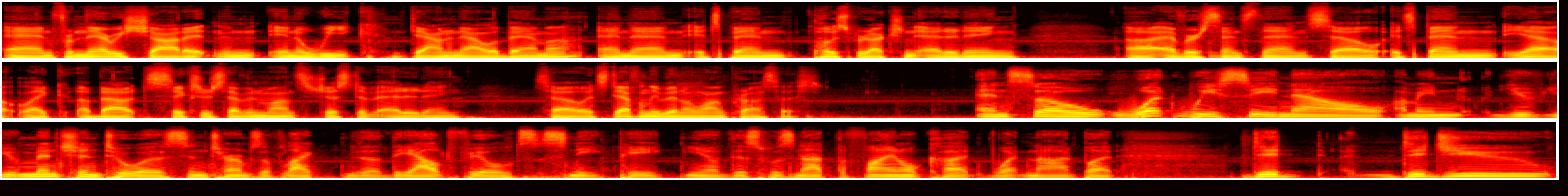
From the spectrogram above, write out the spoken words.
And from there, we shot it in, in a week down in Alabama, and then it's been post-production editing uh, ever since then. So it's been yeah, like about six or seven months just of editing. So it's definitely been a long process. And so what we see now, I mean, you you mentioned to us in terms of like the the outfield sneak peek. You know, this was not the final cut, whatnot. But did did you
